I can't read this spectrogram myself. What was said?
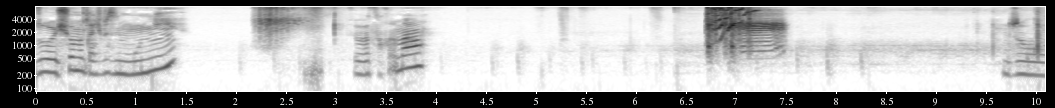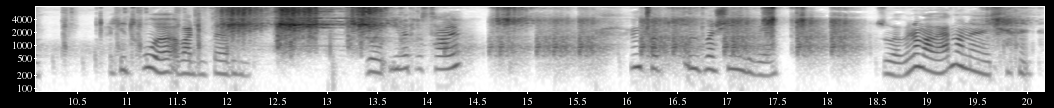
So, ich hole mir gleich ein bisschen Muni. Für was auch immer. So. Gleich eine Truhe, aber die ist nicht. So, Evil-Kristall. Und, Maschinengewehr. So, er will noch mal, wir noch nicht.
